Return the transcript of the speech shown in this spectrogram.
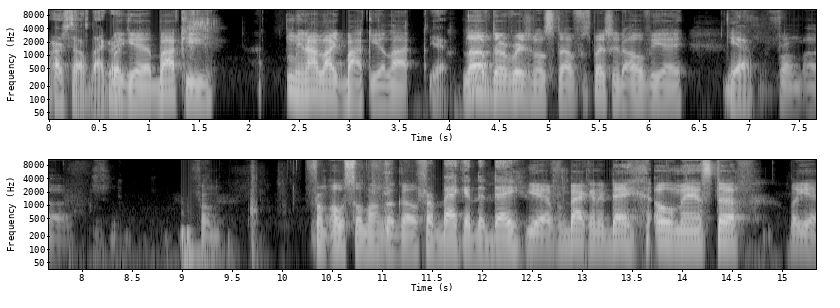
Art style's not but yeah, Baki. I mean, I like Baki a lot. Yeah. Love the original stuff, especially the OVA Yeah. from uh from from oh so long ago. From back in the day. Yeah, from back in the day, old man stuff. But yeah,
